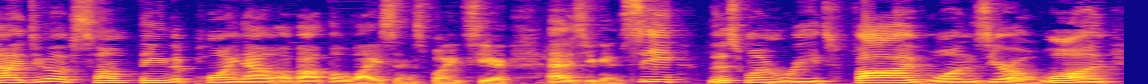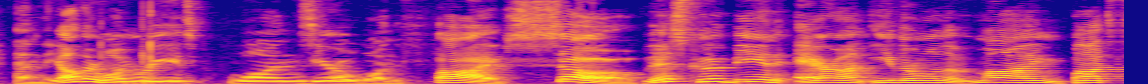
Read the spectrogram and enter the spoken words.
Now I do have something to point out about the license plates here. As you can see, this one reads 5101 and the other one reads 1015. So, this could be an error on either one of mine, but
